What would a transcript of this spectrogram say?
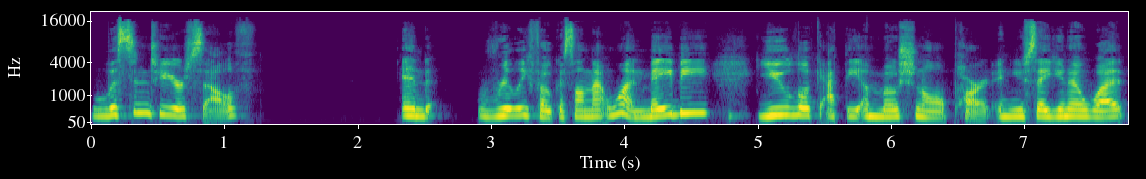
Listen to yourself and really focus on that one. Maybe you look at the emotional part and you say, you know what?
